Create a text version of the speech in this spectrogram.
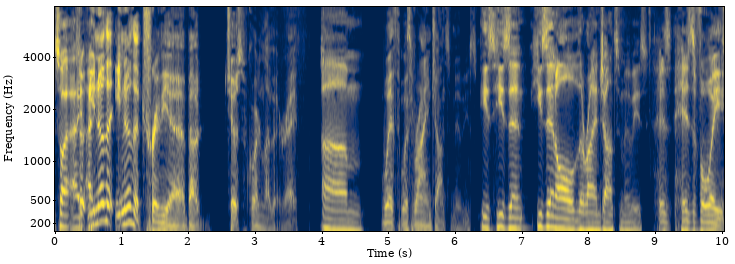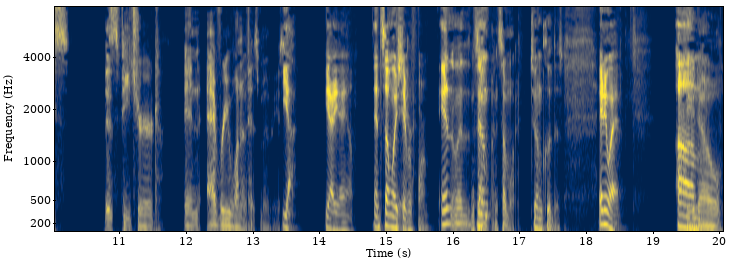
so I, so I you know that you know the trivia about joseph gordon-levitt right um, with with rian johnson movies he's he's in he's in all the Rian Johnson movies. his his voice is featured in every one of his movies Yeah, yeah, yeah, yeah. In some way, Yeah. shape, or form, and in to, some, in some way to include this. Anyway, do um, you know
